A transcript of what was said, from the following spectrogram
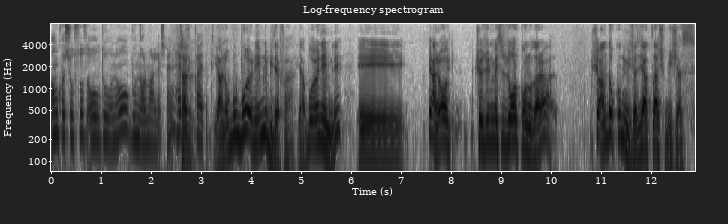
Ön koşulsuz olduğunu bu normalleşmenin hep Tabii. kaydediyor. Yani o- bu bu önemli bir defa. Ya bu önemli. Ee, yani o çözülmesi zor konulara şu an dokunmayacağız, yaklaşmayacağız.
